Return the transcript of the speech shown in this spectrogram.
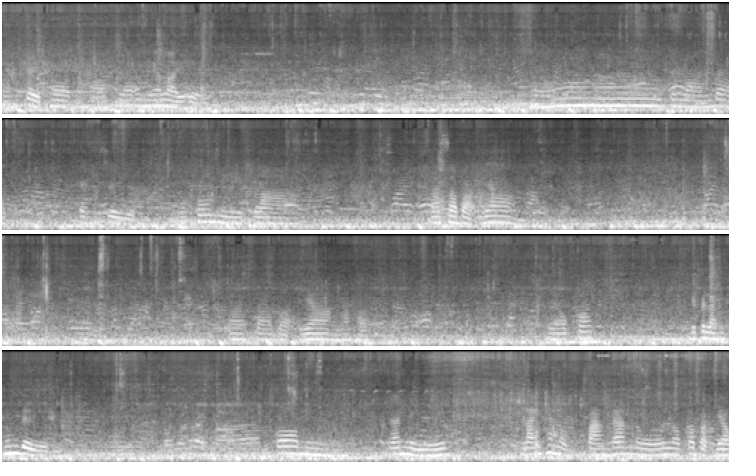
ร้านไก่ทอดนะคะ แล้วอันนี้อะไรเอ่ยอ๋อเป็นร้านแบบแกงจืดแล้วก็มีปลาปลาสบะย่างปลาซาบะย่างนะคะ แล้วก็นี่เป็นร้านเครื่องดื่มก็มีด้านนี้ ร้านขนมปังด้านโน้นแล้วก็แบบยา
